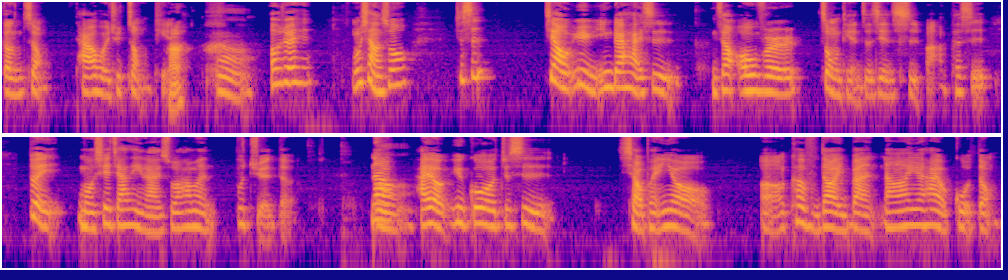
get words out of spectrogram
耕种，他要回去种田。啊嗯，我觉得，我想说，就是教育应该还是你知道 over 种田这件事吧。可是对某些家庭来说，他们不觉得。那嗯还有遇过，就是小朋友呃克服到一半，然后因为他有过动，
